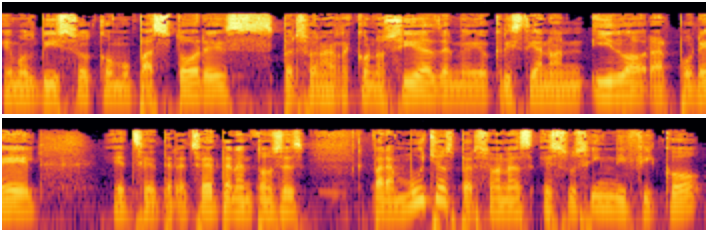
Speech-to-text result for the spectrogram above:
Hemos visto como pastores, personas reconocidas del medio cristiano han ido a orar por él etcétera, etcétera. Entonces, para muchas personas eso significó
